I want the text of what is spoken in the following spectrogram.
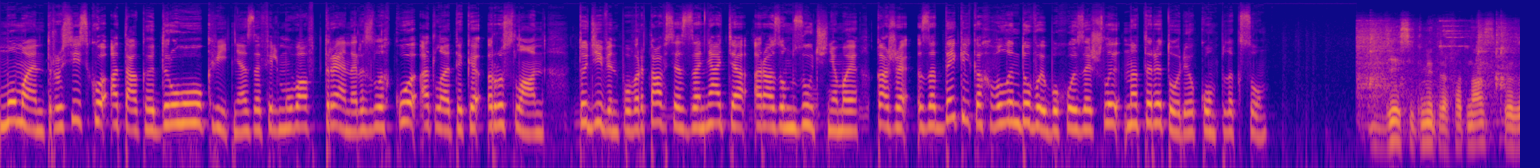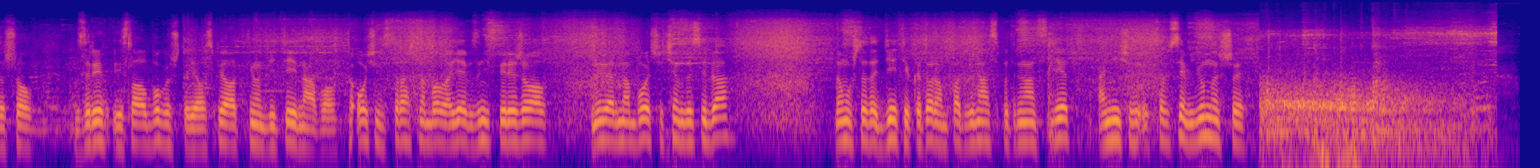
Момент російської атаки 2 квітня зафільмував тренер з легкої атлетики Руслан. Тоді він повертався з заняття разом з учнями. Каже, за декілька хвилин до вибуху зайшли на територію комплексу. 10 метров от нас произошел взрыв, и слава богу, что я успел откинуть детей на пол. Очень страшно было, я за них переживал, наверное, больше, чем за себя, потому что это дети, которым по 12-13 по 13 лет, они еще совсем юноши.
